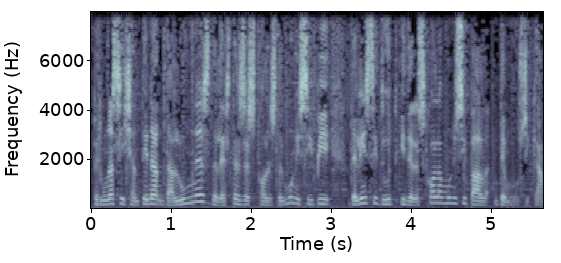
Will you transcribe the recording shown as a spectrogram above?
per una seixantena d'alumnes de les tres escoles del municipi, de l'Institut i de l'Escola Municipal de Música.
